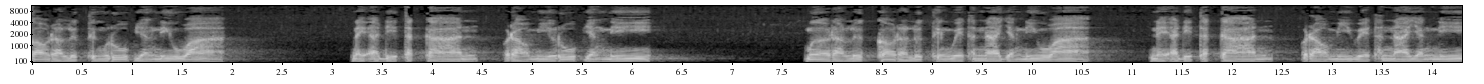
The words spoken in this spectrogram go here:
ก็ระลึกถึงรูปอย่างนี้ว่า ในอดีตการเรามีรูปอย่างนี้ เมื่อระลึกก็ระลึกถึงเวทนาอย่างนี้ว่า ในอดีตการเรามีเวทนาอย่างนี้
